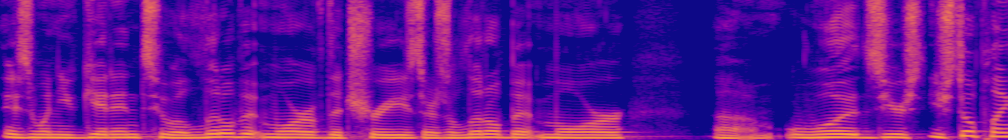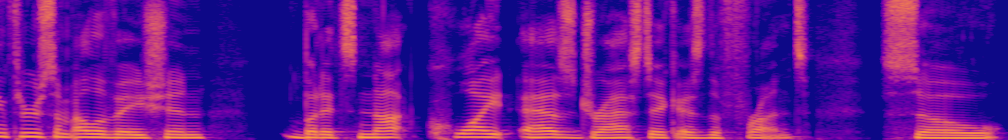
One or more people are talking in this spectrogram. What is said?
is when you get into a little bit more of the trees. There's a little bit more um, woods. You're you're still playing through some elevation, but it's not quite as drastic as the front. So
